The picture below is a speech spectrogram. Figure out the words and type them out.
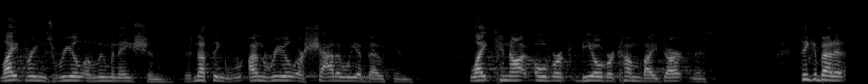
Light brings real illumination. There's nothing unreal or shadowy about him. Light cannot over, be overcome by darkness. Think about it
